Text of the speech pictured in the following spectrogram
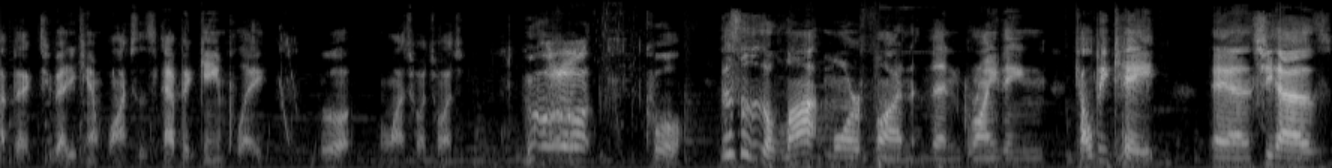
epic. Too bad you can't watch this epic gameplay. Ugh. Watch, watch, watch. Ugh. Cool. This is a lot more fun than grinding Kelpie Kate, and she has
